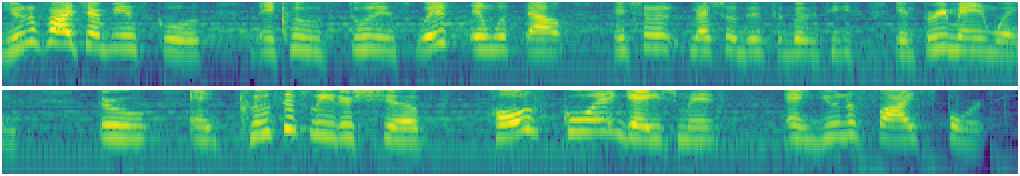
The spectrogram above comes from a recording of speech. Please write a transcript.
Unified Champion Schools includes students with and without intellectual disabilities in three main ways, through inclusive leadership, whole school engagement, and unified sports.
